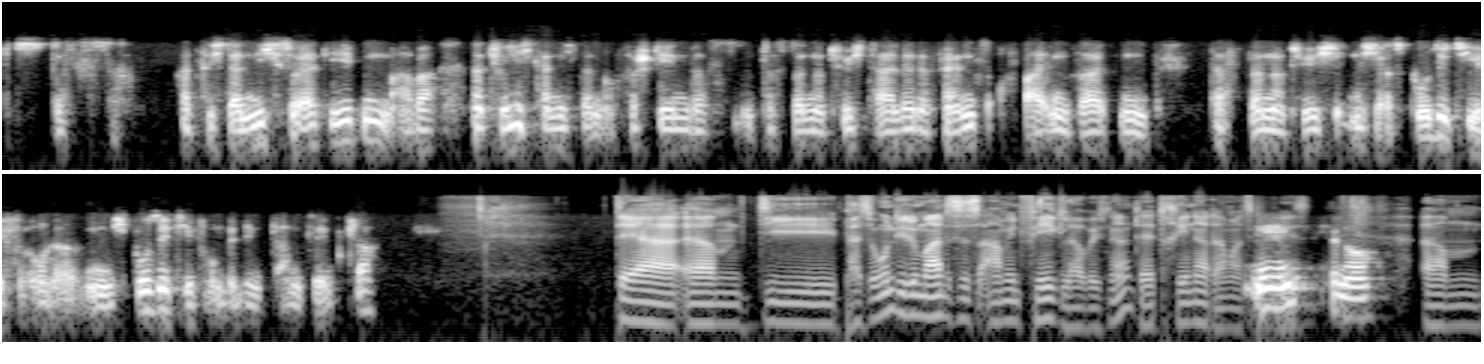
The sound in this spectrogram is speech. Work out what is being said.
das, das hat sich dann nicht so ergeben, aber natürlich kann ich dann auch verstehen, dass, dass dann natürlich Teile der Fans auf beiden Seiten das dann natürlich nicht als positiv oder nicht positiv unbedingt ansehen, klar. Der, ähm, die Person, die du meintest, ist Armin Fee, glaube ich, ne? Der Trainer damals mhm, gewesen. Genau. Ähm,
